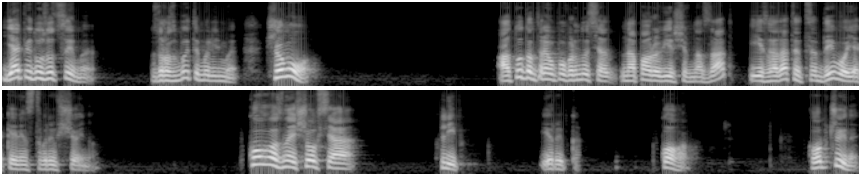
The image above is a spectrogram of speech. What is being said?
я піду з оцими, з розбитими людьми. Чому? А тут нам треба повернутися на пару віршів назад і згадати це диво, яке він створив щойно. В кого знайшовся хліб і рибка? В кого? Хлопчини.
